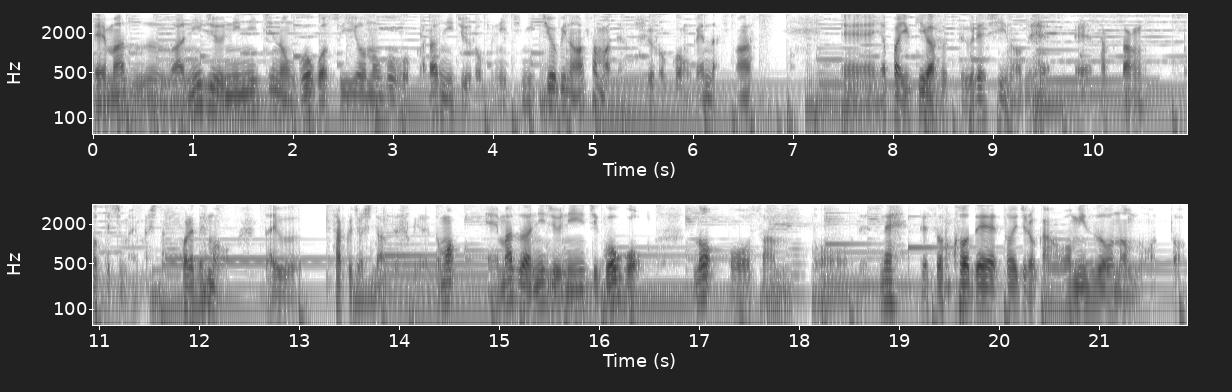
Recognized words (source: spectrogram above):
えー、まずは22日の午後、水曜の午後から26日日曜日の朝までの収録音源になります。えー、やっぱり雪が降って嬉しいので、えー、たくさん撮ってしまいました。これでもだいぶ削除したんですけれども、えー、まずは22日午後のお散歩ですね。で、そこで、東一郎館お水を飲む音、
